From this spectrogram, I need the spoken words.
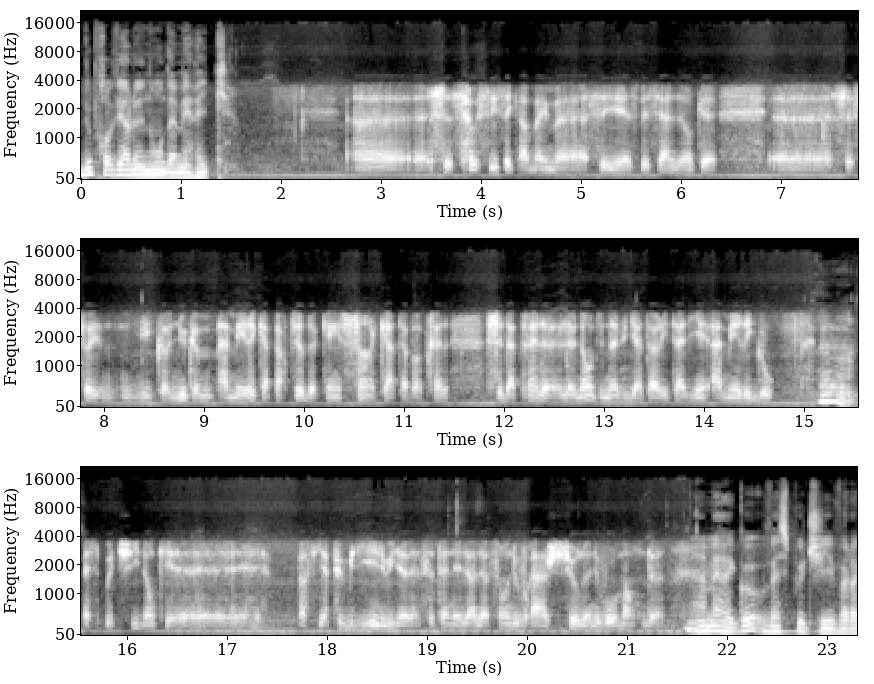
D'où provient le nom d'Amérique? Euh, ça aussi, c'est quand même euh, assez euh, spécial. Donc, c'est ça, il est connu comme Amérique à partir de 1504 à peu près. C'est d'après le, nom du navigateur italien Amerigo ah. Vespucci, donc parce qu'il a publié, lui, cette année-là, son ouvrage sur le Nouveau Monde. Amerigo Vespucci, voilà,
